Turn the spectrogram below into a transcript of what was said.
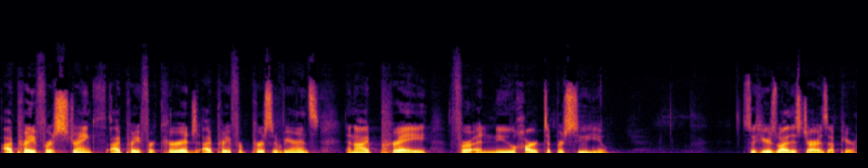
I pray for strength, I pray for courage, I pray for perseverance, and I pray for a new heart to pursue you. So here's why this jar is up here.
